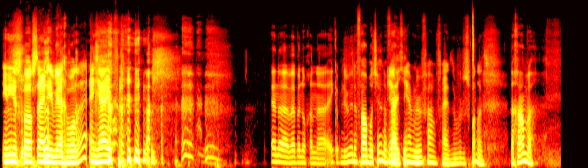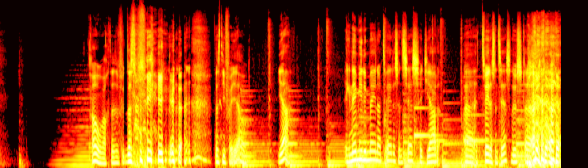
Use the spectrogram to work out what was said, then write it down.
In ieder geval, Stijn, die heb jij gewonnen. hè? En jij hebt... En eh, we hebben nog een... eh, ik heb nu weer een fabeltje, een Ja, feitje. je hebt nu een fabelfeit. Dat wordt spannend. Daar gaan we. Oh, wacht. Dat is, dat is de verkeerde. dat is die van jou. Ja. Ik neem jullie mee naar 2006, het jaar... eh 2006 dus. eh.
